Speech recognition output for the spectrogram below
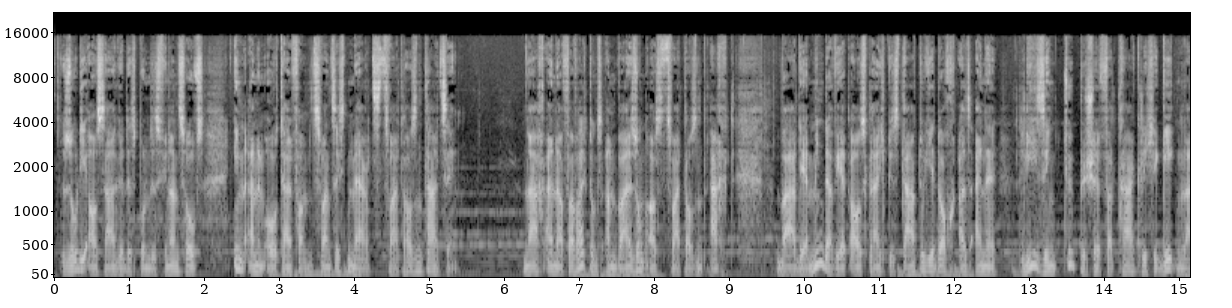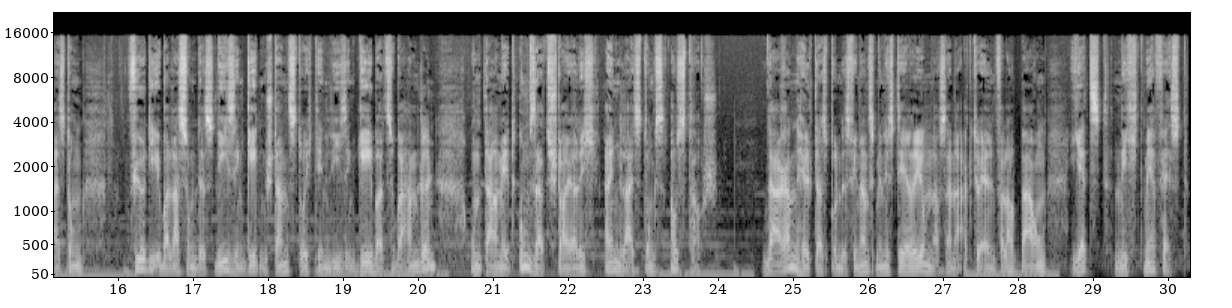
So die Aussage des Bundesfinanzhofs in einem Urteil vom 20. März 2013. Nach einer Verwaltungsanweisung aus 2008 war der Minderwertausgleich bis dato jedoch als eine leasingtypische vertragliche Gegenleistung für die Überlassung des Leasinggegenstands durch den Leasinggeber zu behandeln und damit umsatzsteuerlich ein Leistungsaustausch. Daran hält das Bundesfinanzministerium nach seiner aktuellen Verlautbarung jetzt nicht mehr fest.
